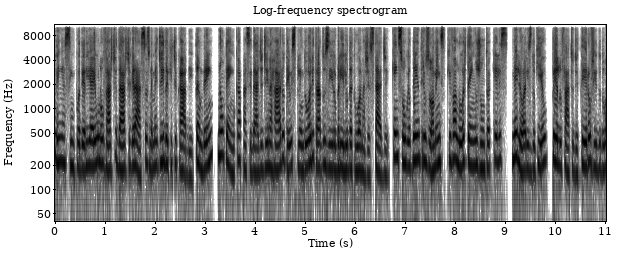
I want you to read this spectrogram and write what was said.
nem assim poderia eu louvar-te e dar-te graças na medida que te cabe. Também, não tenho capacidade de narrar o teu esplendor e traduzir o brilho da tua majestade. Quem sou eu dentre os homens? Que valor tenho junto àqueles, melhores do que eu, pelo fato de ter ouvido do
